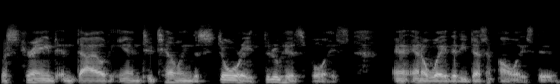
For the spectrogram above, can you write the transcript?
restrained and dialed into telling the story through his voice in, in a way that he doesn't always do.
